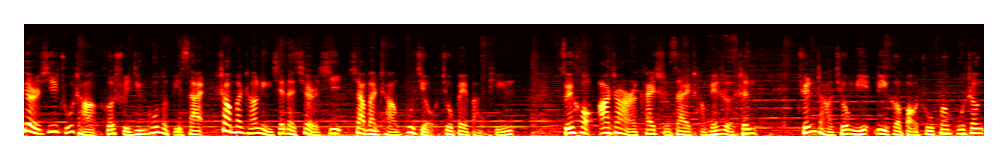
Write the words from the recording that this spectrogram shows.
切尔西主场和水晶宫的比赛，上半场领先的切尔西，下半场不久就被扳平。随后，阿扎尔开始在场边热身，全场球迷立刻爆出欢呼声，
